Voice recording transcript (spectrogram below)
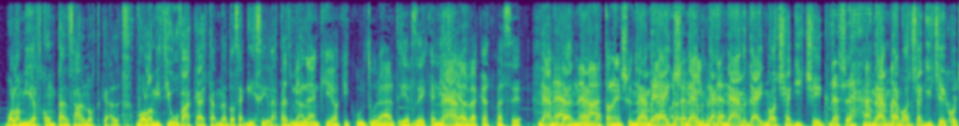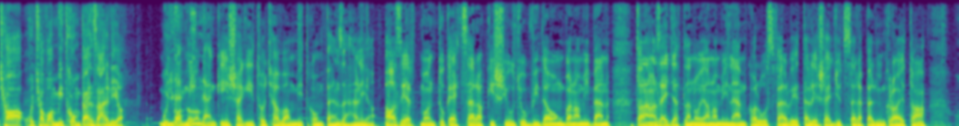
valamiért kompenzálnod kell, valamit jóvá kell tenned az egész életedben. Ez mindenki, aki kultúrált, érzékeny nem, és nyelveket beszél. Nem, nem, de, nem, nem. Nem, de, egy, nem, de, de, nem, de egy nagy segítség. De se... Nem, de nagy segítség, hogyha, hogyha van mit kompenzálnia. Úgy De mindenki segít, hogyha van mit kompenzálnia. Azért mondtuk egyszer a kis YouTube videónkban, amiben talán az egyetlen olyan, ami nem kalóz felvétel, és együtt szerepelünk rajta,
